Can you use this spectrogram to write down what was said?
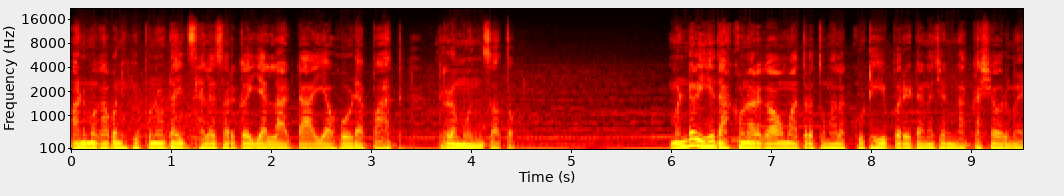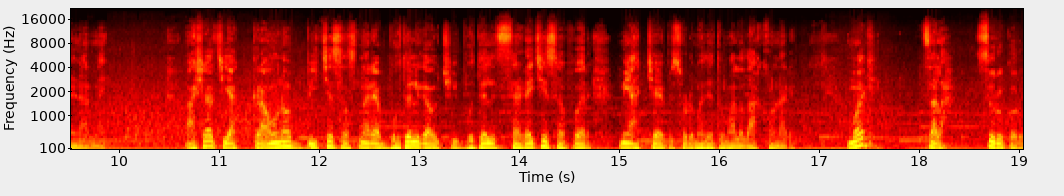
आणि मग आपण हिप्नोटाईज झाल्यासारखं या लाटा या होड्या पाहत रमून जातो. मंडळी हे दाखवणारं गाव मात्र तुम्हाला कुठेही पर्यटनाच्या नकाशावर मिळणार नाही. अशाच या क्राऊन ऑफ बीचेस असणाऱ्या भुदल गावची भुदल सड्याची सफर मी आजच्या एपिसोडमध्ये तुम्हाला दाखवणार आहे. मग चला सुरू करू.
